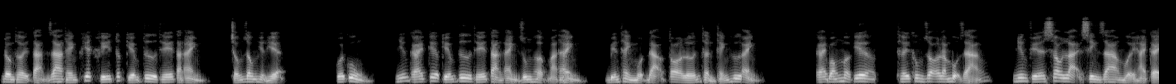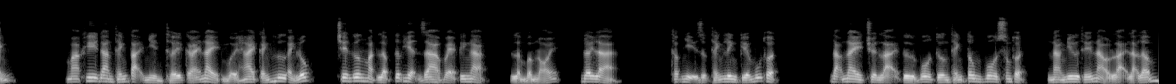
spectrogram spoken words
đồng thời tản ra thánh khiết khí tức kiếm tư thế tàn ảnh, chống rông hiện hiện. Cuối cùng, những cái kia kiếm tư thế tàn ảnh dung hợp mà thành, biến thành một đạo to lớn thần thánh hư ảnh. Cái bóng mờ kia, thấy không rõ lắm bộ dáng, nhưng phía sau lại sinh ra mười hai cánh. Mà khi đan thánh tại nhìn thấy cái này mười hai cánh hư ảnh lúc, trên gương mặt lập tức hiện ra vẻ kinh ngạc, lẩm bẩm nói, đây là thập nhị dực thánh linh kiếm vũ thuật đạo này truyền lại từ vô tướng thánh tông vô song thuật, nàng như thế nào lại lạ lẫm?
